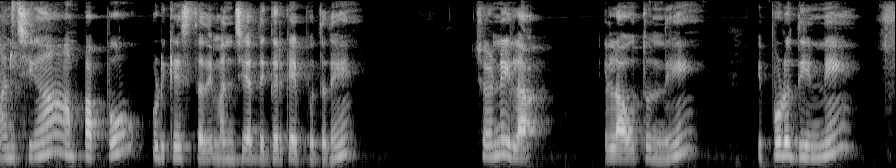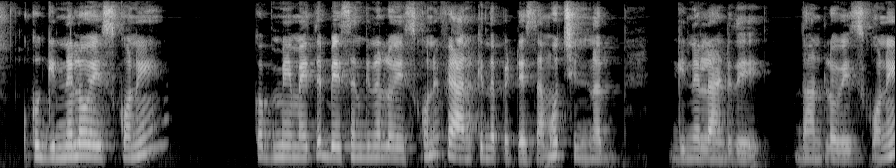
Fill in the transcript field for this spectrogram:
మంచిగా పప్పు ఉడికేస్తుంది మంచిగా దగ్గరికి అయిపోతుంది. చూడండి ఇలా ఇలా అవుతుంది. ఇప్పుడు దీన్ని ఒక గిన్నెలో వేసుకొని ఒక మేమైతే బేసన్ గిన్నెలో వేసుకొని ఫ్యాన్ కింద పెట్టేసాము. చిన్న గిన్నె లాంటిది దాంట్లో వేసుకొని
